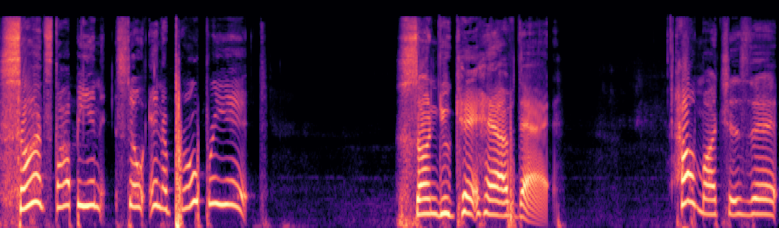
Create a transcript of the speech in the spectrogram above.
Son, stop being so inappropriate. Son, you can't have that. How much is it?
